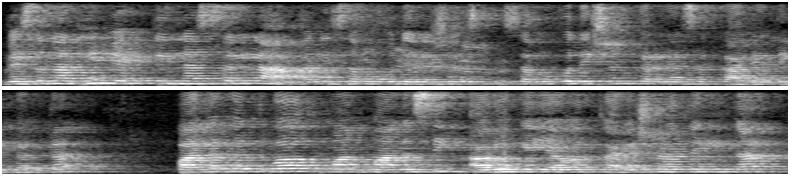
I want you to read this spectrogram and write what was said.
व्यसनाधीन व्यक्तींना सल्ला आणि समुपदेशन समुपदेशन करण्याचं कार्य ते करतात. पालकत्व मानसिक आरोग्य यावर कार्यशाळा ते घेतात.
